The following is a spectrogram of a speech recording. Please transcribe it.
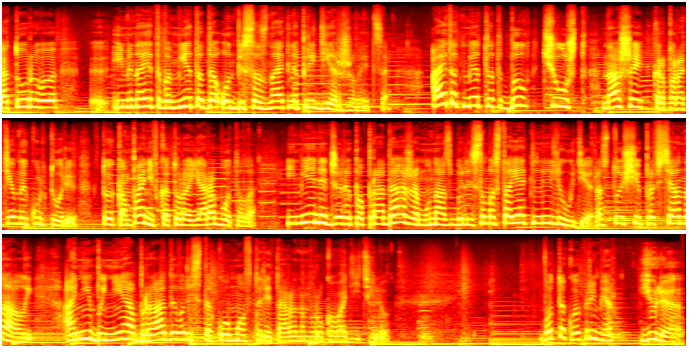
которого э, именно этого метода он бессознательно придерживается – а этот метод был чужд нашей корпоративной культуре, в той компании, в которой я работала. И менеджеры по продажам у нас были самостоятельные люди, растущие профессионалы. Они бы не обрадовались такому авторитарному руководителю. Вот такой пример. Юлия,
